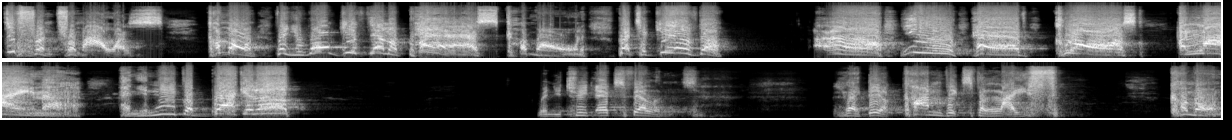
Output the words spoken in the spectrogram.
different from ours. Come on, when you won't give them a pass, come on, but to give the ah, you have crossed a line. And you need to back it up. When you treat ex felons like they are convicts for life, Come on,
